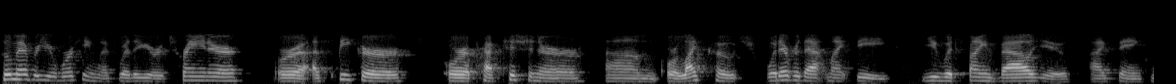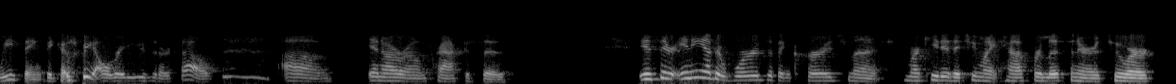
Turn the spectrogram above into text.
whomever you're working with, whether you're a trainer or a speaker or a practitioner um, or life coach, whatever that might be, you would find value, I think, we think, because we already use it ourselves, um, in our own practices. Is there any other words of encouragement, Marquita, that you might have for listeners who are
